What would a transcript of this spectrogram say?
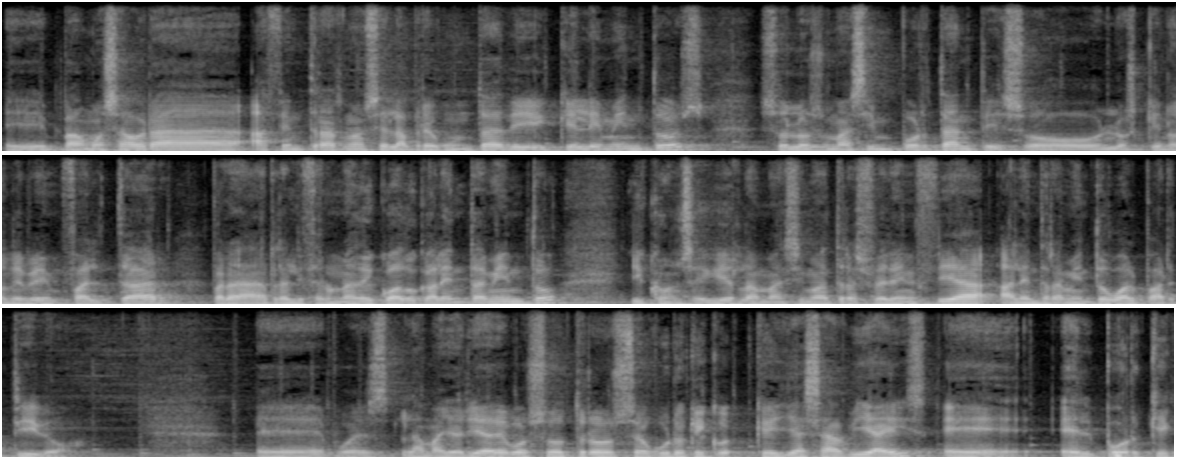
eh, vamos ahora a centrarnos en la pregunta de qué elementos son los más importantes o los que no deben faltar para realizar un adecuado calentamiento y conseguir la máxima transferencia al entrenamiento o al partido. Eh, pues la mayoría de vosotros seguro que, ya sabíais eh, el, porqué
